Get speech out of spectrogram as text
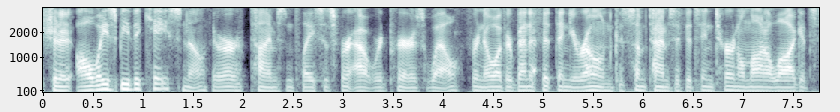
should it always be the case? No. There are times and places for outward prayer as well, for no other benefit than your own, because sometimes if it's internal monologue, it's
